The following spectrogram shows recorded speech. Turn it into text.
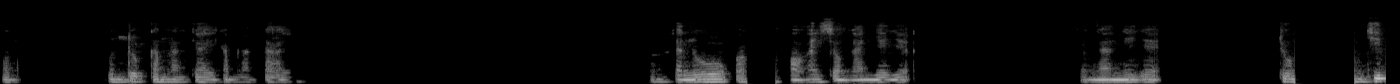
ขอบคุณทุกกำลังใจกำลังกายผมจะรู้ก็ขอให้ส่งงานเยอะๆส่งงานเยอะๆชมคลิป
